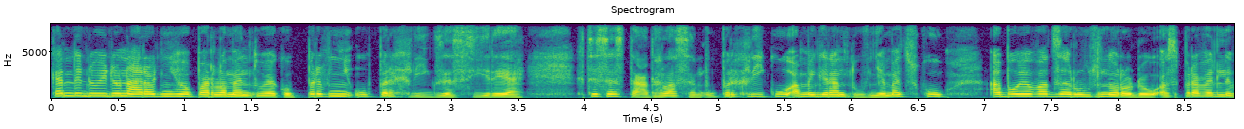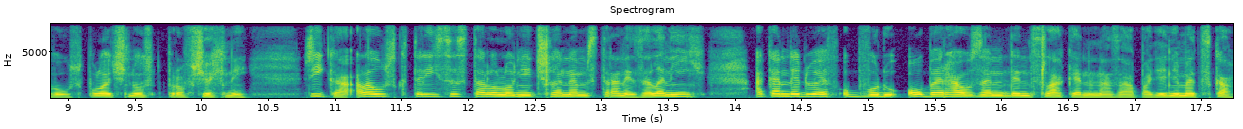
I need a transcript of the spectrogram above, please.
Kandiduji do Národního parlamentu jako první úprchlík ze Sýrie. Chci se stát hlasem úprchlíků a migrantů v Německu a bojovat za různorodou a spravedlivou společnost pro všechny, říká Alaus, který se stal loni členem strany zelených a kandiduje v obvodu Oberhausen-Dinslaken na západě Německa.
